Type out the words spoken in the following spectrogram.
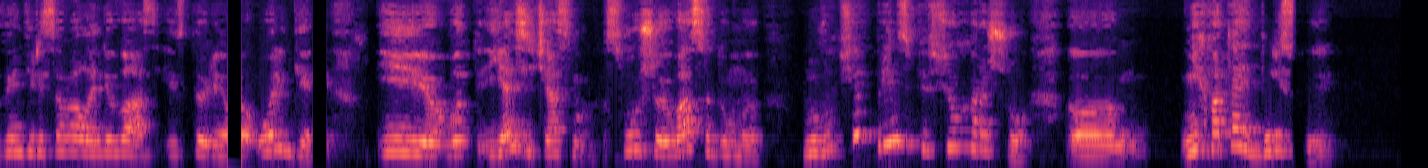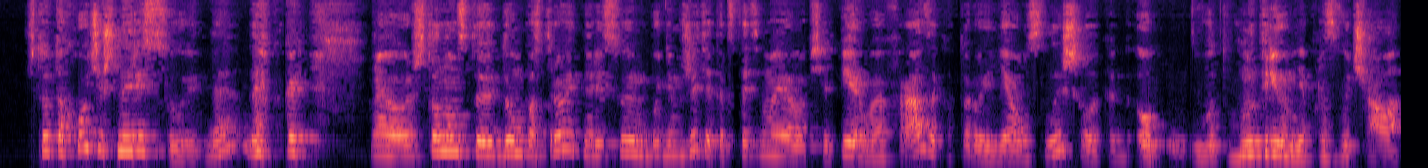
заинтересовала ли вас история Ольги. И вот я сейчас слушаю вас и думаю, ну вообще, в принципе, все хорошо. Э, не хватает, дорисуй что-то хочешь, нарисуй, да? Э, что нам стоит дом построить, нарисуем, будем жить. Это, кстати, моя вообще первая фраза, которую я услышала, когда, о, вот внутри у меня прозвучала,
